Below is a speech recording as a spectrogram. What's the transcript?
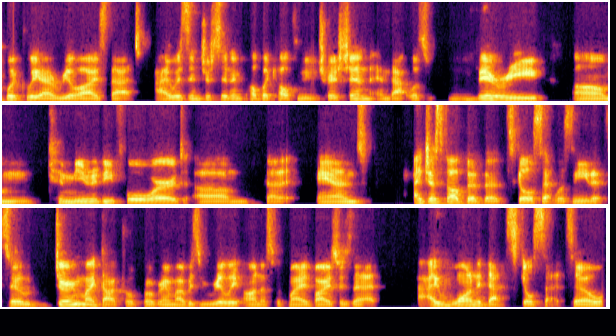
quickly, I realized that I was interested in public health nutrition, and that was very um, community forward. Um, that and I just felt that the skill set was needed. So during my doctoral program, I was really honest with my advisors that I wanted that skill set. So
